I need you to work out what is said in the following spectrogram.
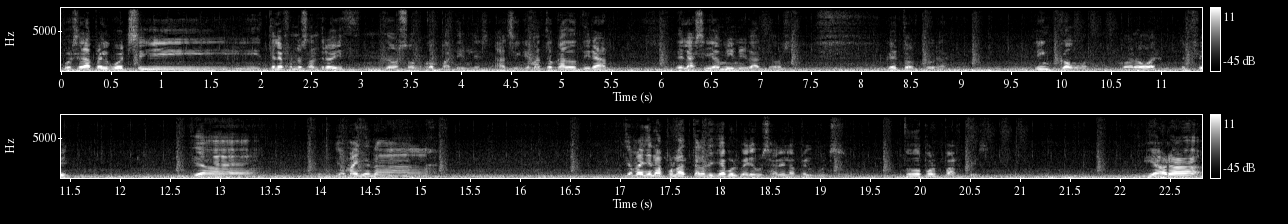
Pues el Apple Watch y teléfonos Android no son compatibles, así que me ha tocado tirar de la Xiaomi Mi Band 2. Qué tortura. Incómodo. Bueno, bueno, en fin. Ya, ya mañana, ya mañana por la tarde ya volveré a usar el Apple Watch. Todo por partes. Y ahora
